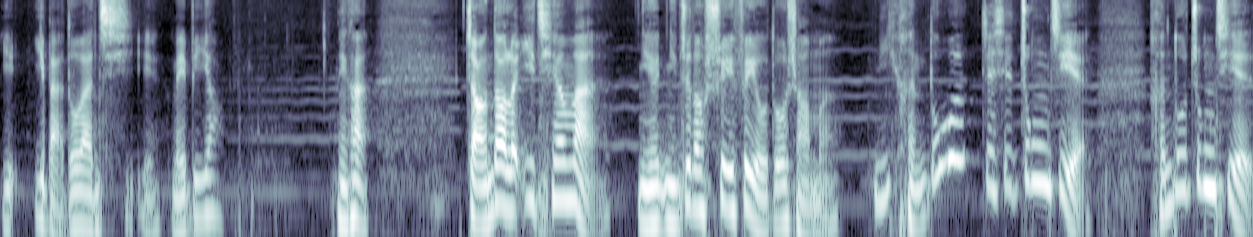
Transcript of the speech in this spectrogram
一一百多万起，没必要。你看，涨到了一千万。你你知道税费有多少吗？你很多这些中介，很多中介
